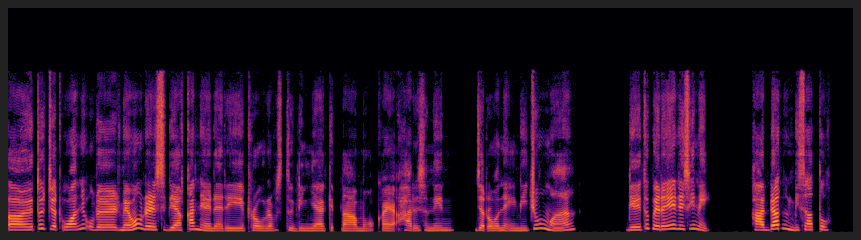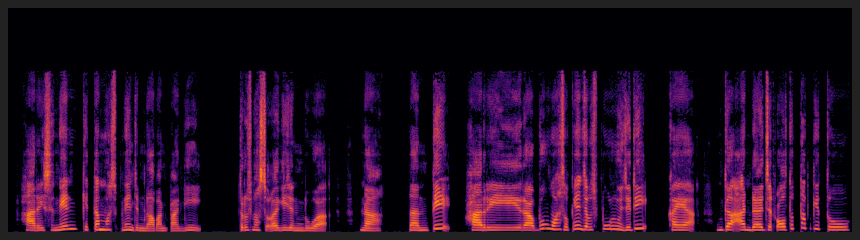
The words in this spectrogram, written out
eh, itu jadwalnya udah memang udah disediakan ya dari program studinya kita mau kayak hari Senin jadwalnya ini cuma dia itu bedanya di sini kadang bisa tuh hari Senin kita masuknya jam 8 pagi terus masuk lagi jam 2 nah nanti hari Rabu masuknya jam 10 jadi kayak nggak ada jadwal tetap gitu.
